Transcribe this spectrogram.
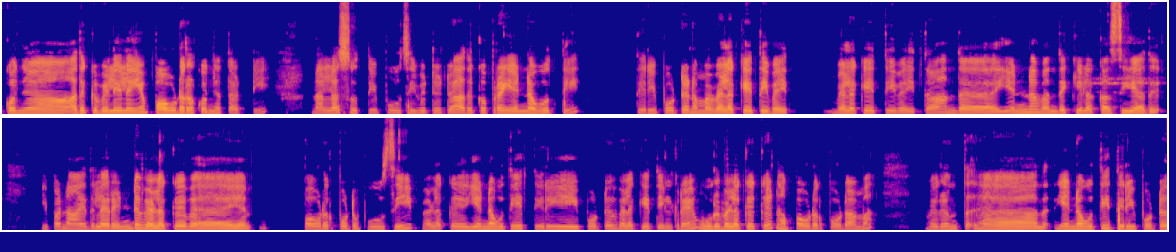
கொஞ்சம் அதுக்கு வெளியிலையும் பவுடரை கொஞ்சம் தட்டி நல்லா சுற்றி பூசி விட்டுட்டு அதுக்கப்புறம் எண்ணெய் ஊற்றி திரி போட்டு நம்ம விளக்கேற்றி வை விளக்கேற்றி வைத்தா அந்த எண்ணெய் வந்து கீழே கசியாது. இப்போ நான் இதில் ரெண்டு விளக்கு பவுடர் போட்டு பூசி விளக்கு எண்ணெய் ஊற்றி திரி போட்டு விளக்கேற்றிருக்கிறேன் ஒரு விளக்குக்கு நான் பவுடர் போடாமல் வெறும் எண்ணெய் ஊற்றி திரி போட்டு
